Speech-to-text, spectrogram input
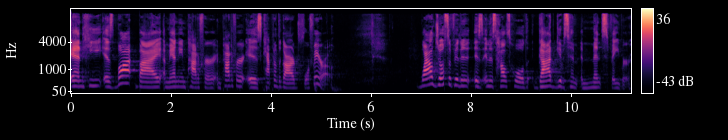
And he is bought by a man named Potiphar, and Potiphar is captain of the guard for Pharaoh while Joseph is in his household, God gives him immense favor.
